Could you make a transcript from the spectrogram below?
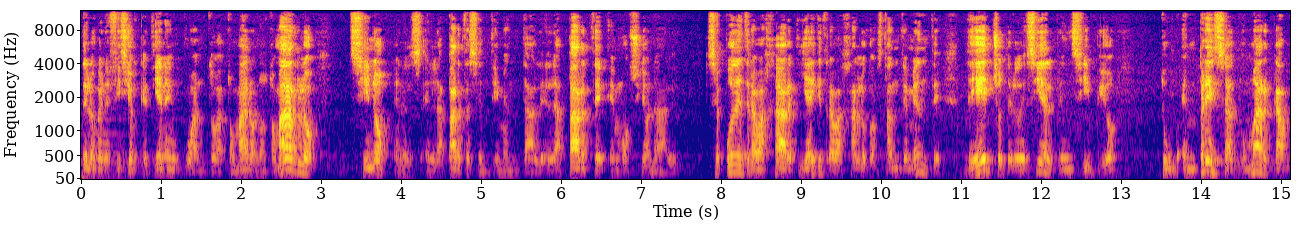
de los beneficios que tiene en cuanto a tomar o no tomarlo, sino en, en la parte sentimental, en la parte emocional se puede trabajar y hay que trabajarlo constantemente. De hecho, te lo decía al principio, tu empresa, tu marca,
